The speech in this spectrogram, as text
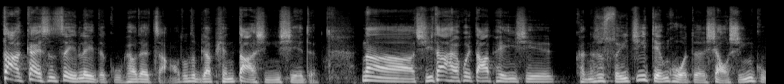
大概是这一类的股票在涨哦，都是比较偏大型一些的，那其他还会搭配一些。可能是随机点火的小型股。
